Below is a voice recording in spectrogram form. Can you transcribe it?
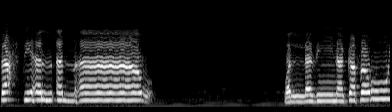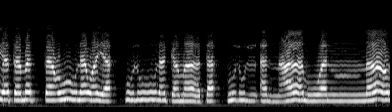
تَحْتِهَا الْأَنْهَارُ وَالَّذِينَ كَفَرُوا يَتَمَتَّعُونَ وَيَأْكُلُونَ كَمَا تَأْكُلُ الْأَنْعَامُ وَالنَّارُ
